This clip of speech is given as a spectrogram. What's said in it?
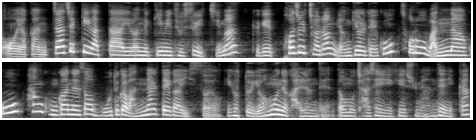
어 약간 짜집기 같다 이런 느낌이 들 수 있지만 그게 퍼즐처럼 연결되고 서로 만나고 한 공간에서 모두가 만날 때가 있어요. 이것도 영혼에 관련된 너무 자세히 얘기해 주면 안 되니까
